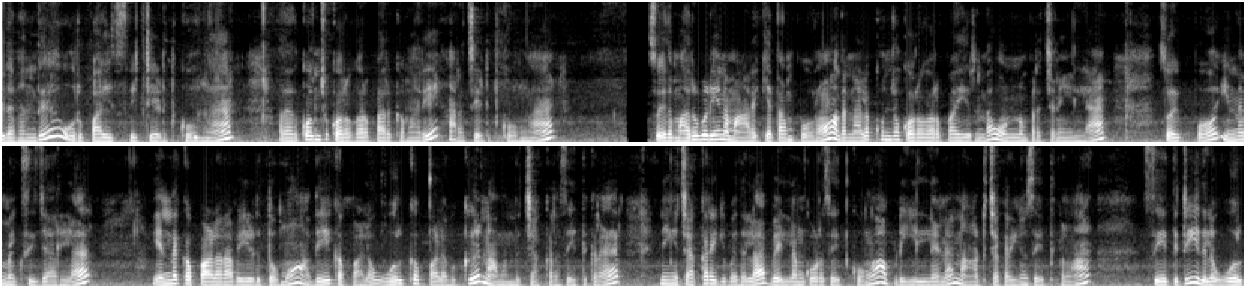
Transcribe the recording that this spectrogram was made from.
இதை வந்து ஒரு பல்ஸ் விட்டு எடுத்துக்கோங்க. அதாவது கொஞ்சம் குறை குறைப்பாக இருக்க மாதிரி அரைச்சி எடுத்துக்கோங்க. ஸோ இதை மறுபடியும் நம்ம அரைக்கத்தான் போகிறோம் அதனால் கொஞ்சம் குறை குறைப்பாக இருந்தால் ஒன்றும் பிரச்சனை இல்லை. ஸோ இப்போது இந்த மிக்சி ஜாரில் எந்த கப்பால் ரவை எடுத்தோமோ அதே கப்பால் ஒரு கப் அளவுக்கு நான் வந்து சர்க்கரை சேர்த்துக்கிறேன். நீங்கள் சர்க்கரைக்கு பதிலாக வெல்லம் கூட சேர்த்துக்கோங்க. அப்படி இல்லைன்னா நாட்டு சர்க்கரையும் சேர்த்துக்கலாம். சேர்த்துட்டு இதில் ஒரு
